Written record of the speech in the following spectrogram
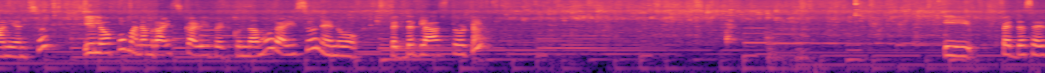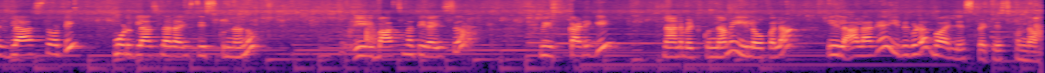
ఆనియన్స్. ఈలోపు మనం రైస్ కడిగి పెట్టుకుందాము. రైస్ నేను పెద్ద గ్లాస్ తోటి ఈ పెద్ద సైజ్ గ్లాస్ తోటి మూడు గ్లాసుల రైస్ తీసుకున్నాను. ఈ బాస్మతి రైస్ ఇవి కడిగి నానబెట్టుకుందాము ఈ లోపల. ఇలా అలాగే ఇవి కూడా బాయిల్ చేసి పెట్టేసుకుందాం.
